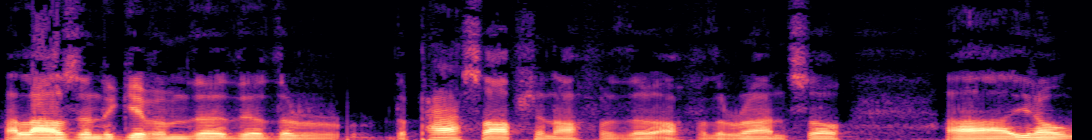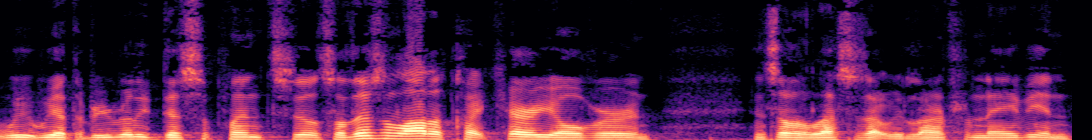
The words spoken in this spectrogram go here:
allows them to give them the, the, the, the pass option off of the off of the run. So uh, you know we, we have to be really disciplined. Still. So there's a lot of carryover and and some of the lessons that we learned from Navy, and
